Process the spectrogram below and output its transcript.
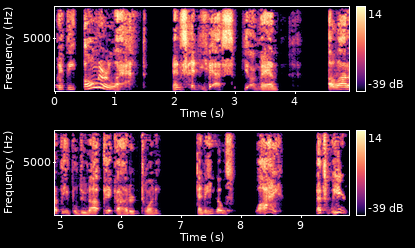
point, the owner laughed and said, Yes, young man, a lot of people do not pick 120. And he goes, Why? That's weird.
